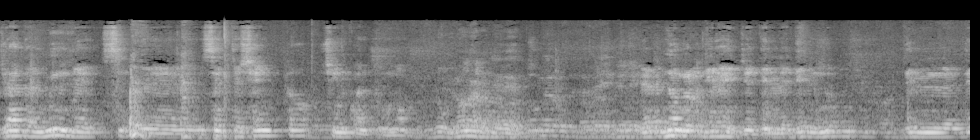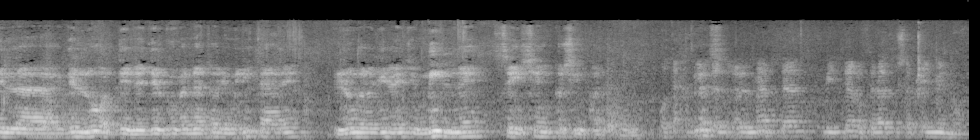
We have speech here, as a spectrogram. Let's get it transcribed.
già dal 1751. Numero di leggi. Il numero di legge del- del- del- dell'ordine del governatore il numero di legge 1651, وتحديدا المادة 273 منه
